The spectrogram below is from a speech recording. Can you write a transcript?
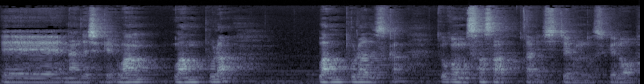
えー、何でしたっけワンワンプラ？ワンプラですか？とかも刺さったりしてるんですけど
